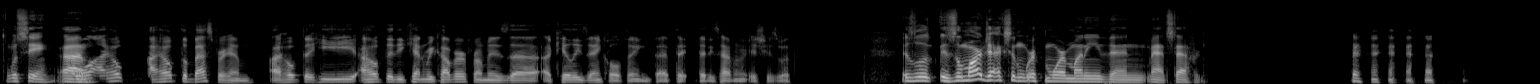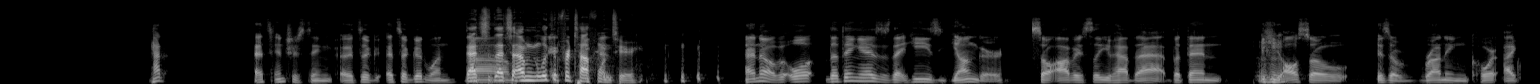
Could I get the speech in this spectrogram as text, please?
We'll see. Um, well, I hope I hope the best for him. I hope that he I hope that he can recover from his uh, Achilles ankle thing that, that that he's having issues with. is is Lamar Jackson worth more money than Matt Stafford? That's interesting. It's a it's a good one. That's that's. Um, I'm looking for tough ones here. I know, but well, the thing is, is that he's younger, so obviously you have that. But then he Mhm. also is a running court. Like,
